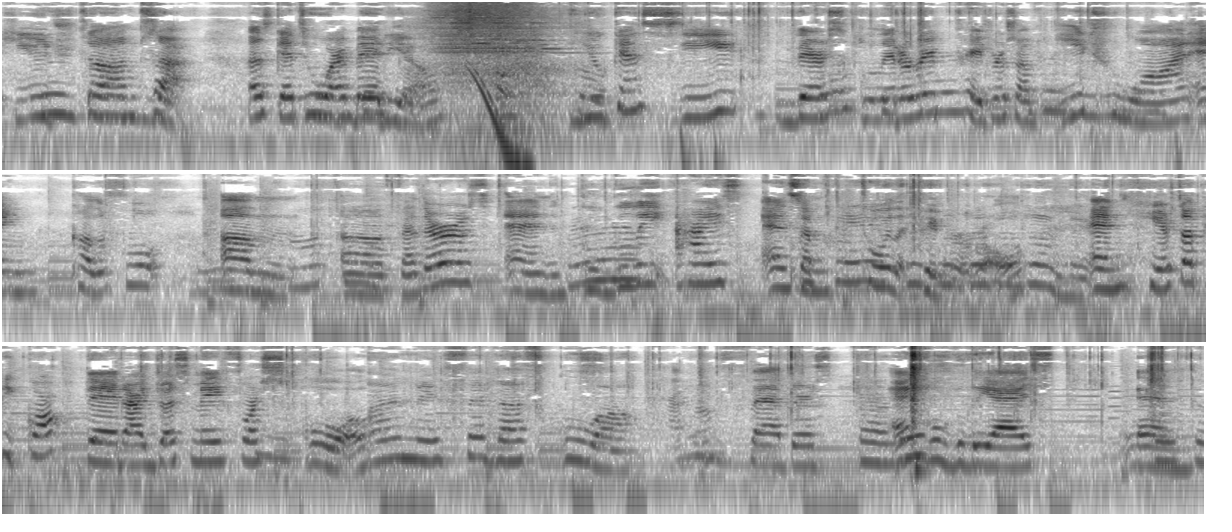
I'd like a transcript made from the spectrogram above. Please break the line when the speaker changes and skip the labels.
huge thumbs up. Let's get to our video. You can see there's glittery papers of each one and colorful um, uh, feathers and googly eyes and some toilet paper roll. And here's a peacock that I just made for school.
I made for the school.
Feathers and googly eyes and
